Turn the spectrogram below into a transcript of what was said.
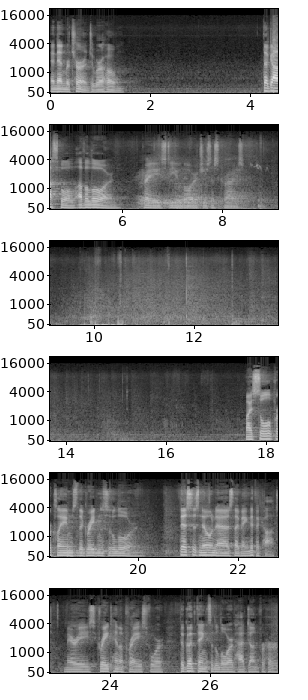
and then return to her home. The Gospel of the Lord. Praise to you, Lord Jesus Christ. My soul proclaims the greatness of the Lord. This is known as the Magnificat, Mary's great hymn of praise for the good things that the Lord had done for her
